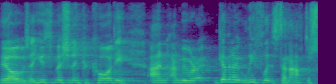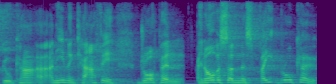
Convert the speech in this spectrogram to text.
You know, it was a youth mission in Kirkcaldy, and, and we were giving out leaflets to an after school, ca- uh, an evening cafe drop in, and all of a sudden this fight broke out.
